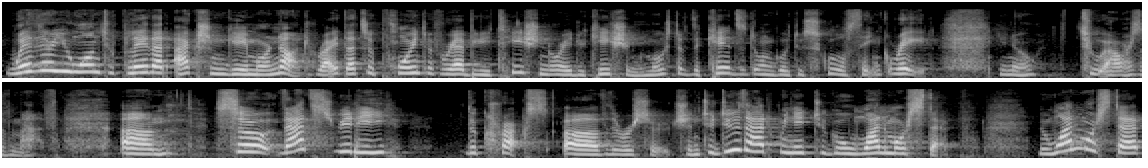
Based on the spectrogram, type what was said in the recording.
whether you want to play that action game or not, right? That's a point of rehabilitation or education. Most of the kids don't go to school saying, great, you know, two hours of math. Um, so that's really the crux of the research. And to do that, we need to go one more step. The one more step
